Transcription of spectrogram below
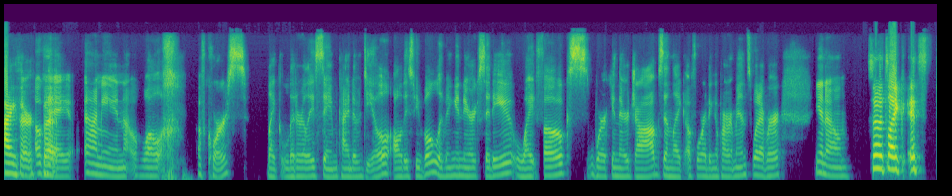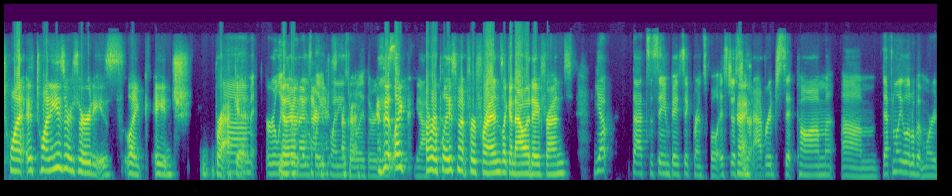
either. but- Okay. I mean, well, of course, like literally same kind of deal. All these people living in New York City, white folks working their jobs and like affording apartments, whatever, you know. So it's like it's twenty twenties or thirties, like age bracket. Um, early Yeah, they're in their 30s, late 20s, Okay. early 30s. Is it like yeah. a replacement for Friends, like a nowadays Friends? Yep. That's the same basic principle. It's just Okay. your average sitcom. Um, definitely a little bit more,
